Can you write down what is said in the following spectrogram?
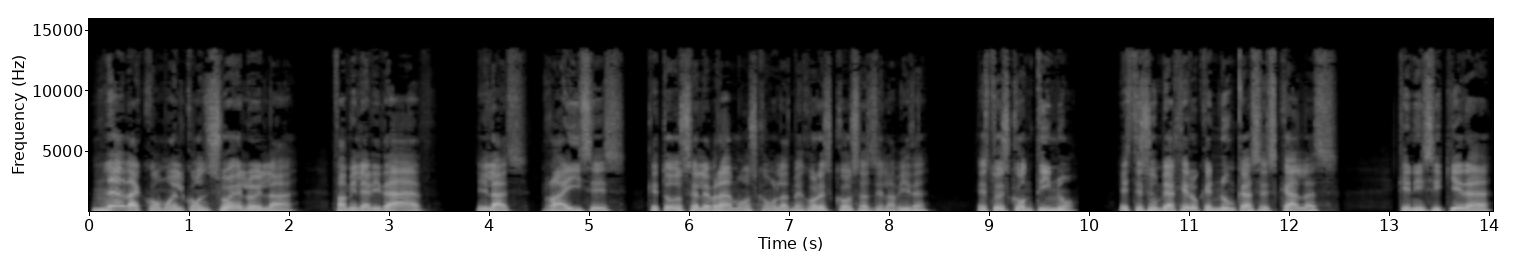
Nada como el consuelo y la familiaridad y las raíces que todos celebramos como las mejores cosas de la vida. Esto es continuo. Este es un viajero que nunca hace escalas, que ni siquiera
